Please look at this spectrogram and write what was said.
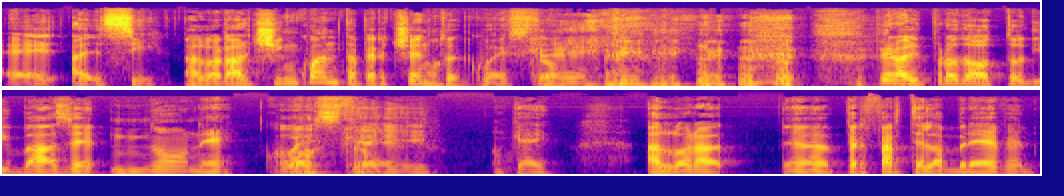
Eh, eh, sì, allora al 50% okay. è questo. Però il prodotto di base non è questo. Ok. Ok. Allora, eh, per fartela breve,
